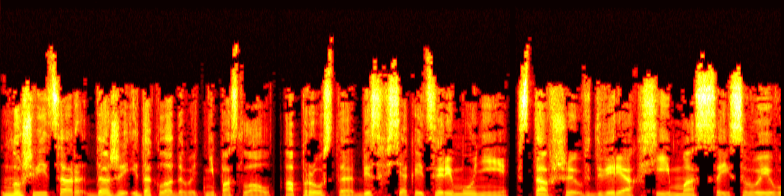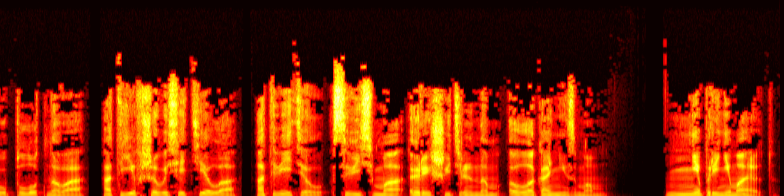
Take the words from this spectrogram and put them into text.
Но швейцар даже и докладывать не послал, а просто, без всякой церемонии, ставший в дверях всей массой своего плотного, отъевшегося тела, ответил с весьма решительным лаконизмом. «Не принимают».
